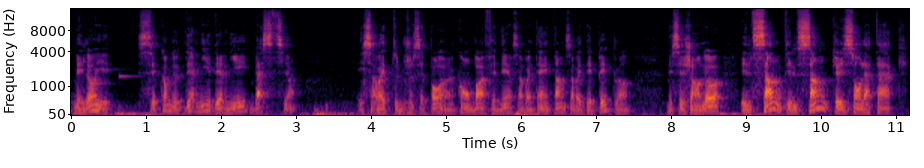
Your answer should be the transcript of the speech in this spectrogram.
Mais là, c'est comme le dernier, dernier bastion. Et ça va être, je ne sais pas, un combat à finir, ça va être intense, ça va être épique, là. Mais ces gens-là, ils sentent, ils sentent qu'ils sont l'attaque.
